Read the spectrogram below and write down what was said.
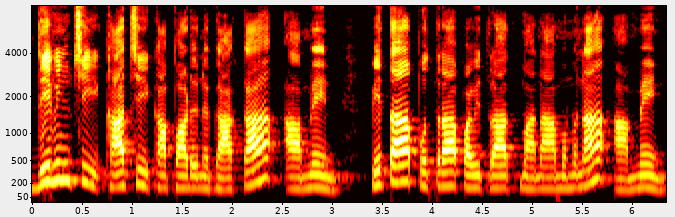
దీవించి కాచి కాపాడును గాక. ఆమెన్. పిత పుత్ర పవిత్రాత్మ నామమున ఆమెన్.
